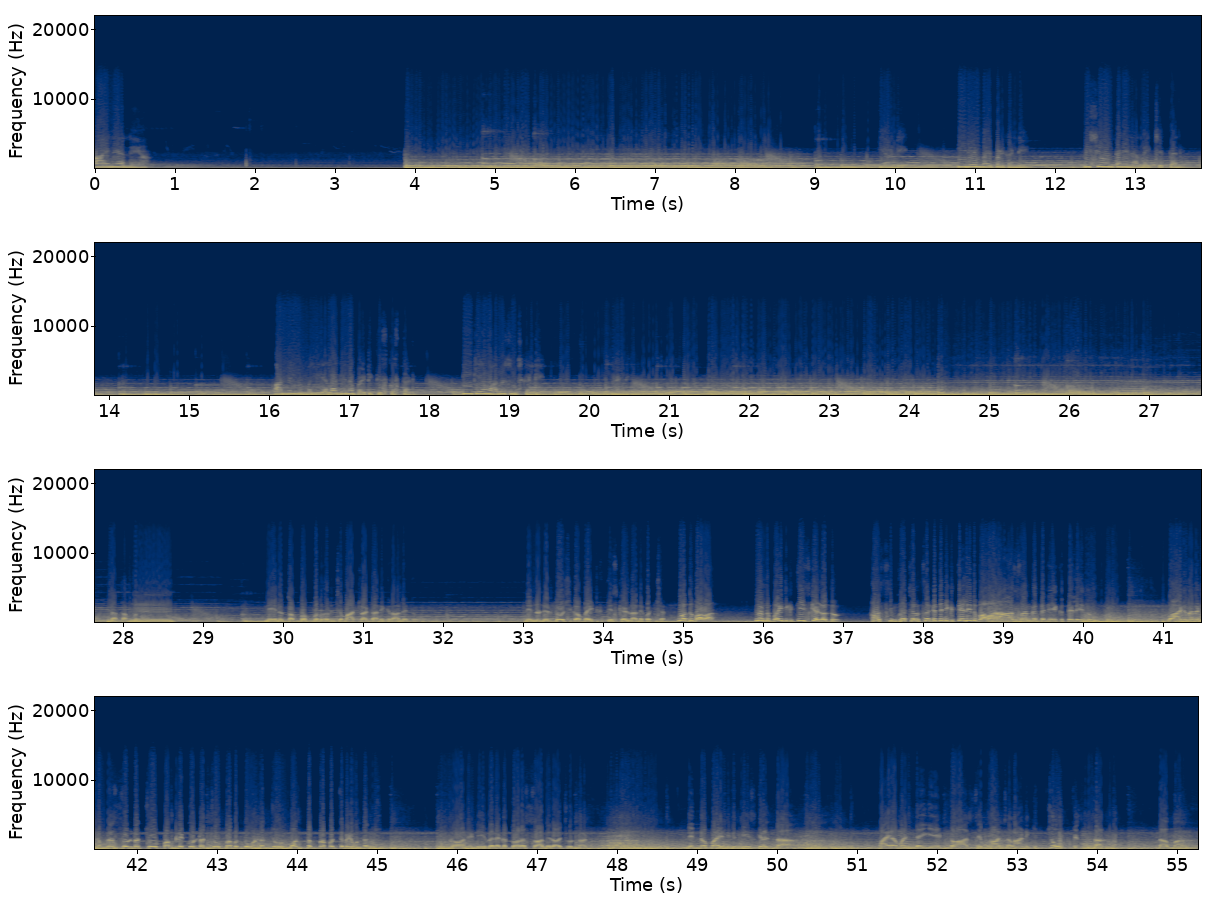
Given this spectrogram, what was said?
ఆయనే అన్నయ్య. ఏమండి మీరేం భయపడకండి. విషయం అంతా నేను అన్నయ్యకి చెప్పాను. అన్నయ్య మిమ్మల్ని ఎలాగైనా బయటికి తీసుకొస్తాడు. ఇంకేం ఆలోచించకండి. రండి. నా తమ్ముడు. నేను తప్పప్పుల గురించి మాట్లాడడానికి రాలేదు. నిన్ను నిర్దోషిగా బయటకు తీసుకెళ్ళడానికి వచ్చాను. వద్దు బావా. నన్ను బయటికి తీసుకెళ్ళొద్దు. ఆ సింహాచలం సంగతి నీకు తెలియదు బావా. ఆ సంగతి నీకు తెలీదు. వాడి వెనక ప్రెస్ ఉండొచ్చు పబ్లిక్ ఉండొచ్చు ప్రభుత్వం ఉండొచ్చు మొత్తం ప్రపంచమే ఉండొచ్చు. కానీ నీ వెనక దొరస్వామి రాజు ఉన్నాడు. నిన్ను బయటికి తీసుకెళ్తా. భయం అంటే ఏంటో ఆ సింహాచలానికి చూపిస్తాడు దమ్మా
